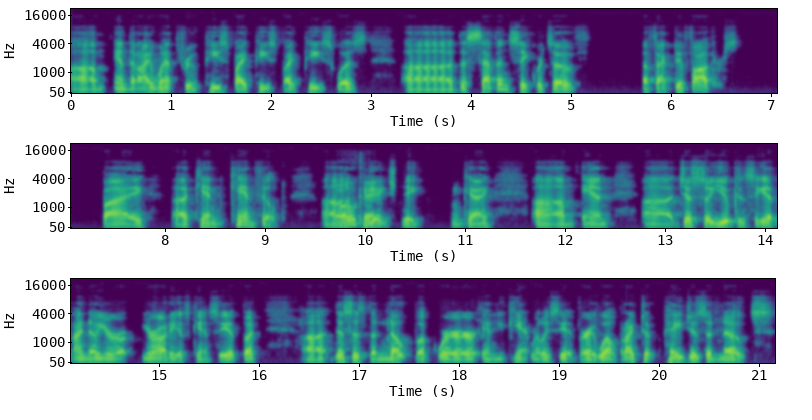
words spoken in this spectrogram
um, and that I went through piece by piece by piece was, uh, the seven secrets of effective fathers by, Ken Canfield, oh, okay. PhD. Okay. Um, and uh, just so you can see it, I know your your audience can't see it, but uh, this is the notebook where, and you can't really see it very well, but I took pages of notes.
